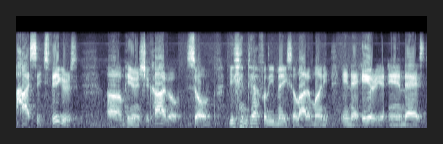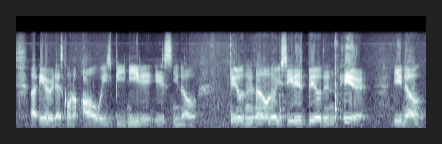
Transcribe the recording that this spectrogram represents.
high six figures um, here in Chicago. So you can definitely make a lot of money in that area, and that's an area that's going to always be needed. Is you know buildings. I don't know. You see this building here. You know,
